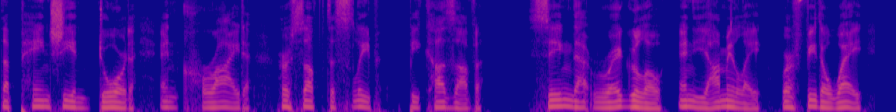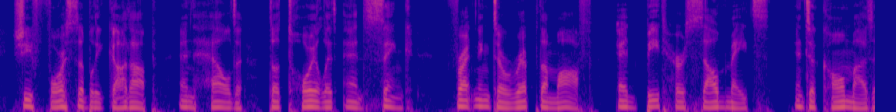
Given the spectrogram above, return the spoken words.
the pain she endured and cried herself to sleep because of. Seeing that Regulo and Yamile were feet away, she forcibly got up and held the toilet and sink, threatening to rip them off and beat her cellmates into comas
